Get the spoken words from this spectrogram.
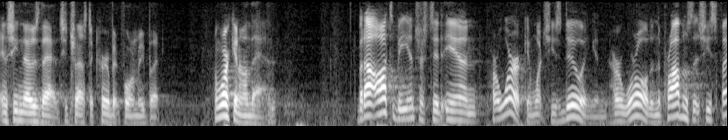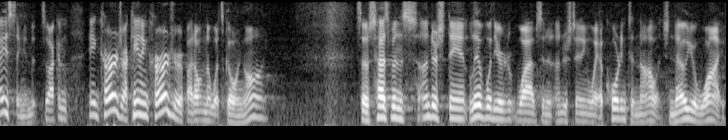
and she knows that. She tries to curb it for me, but I'm working on that. But I ought to be interested in her work and what she's doing and her world and the problems that she's facing. And so I can encourage her. I can't encourage her if I don't know what's going on. So, husbands, understand, live with your wives in an understanding way, according to knowledge. Know your wife.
